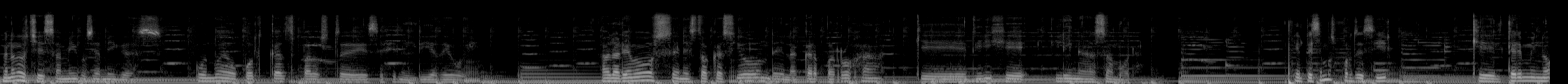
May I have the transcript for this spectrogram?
Buenas noches amigos y amigas. Un nuevo podcast para ustedes en el día de hoy. Hablaremos en esta ocasión de la carpa roja que dirige Lina Zamora. Empecemos por decir que el término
